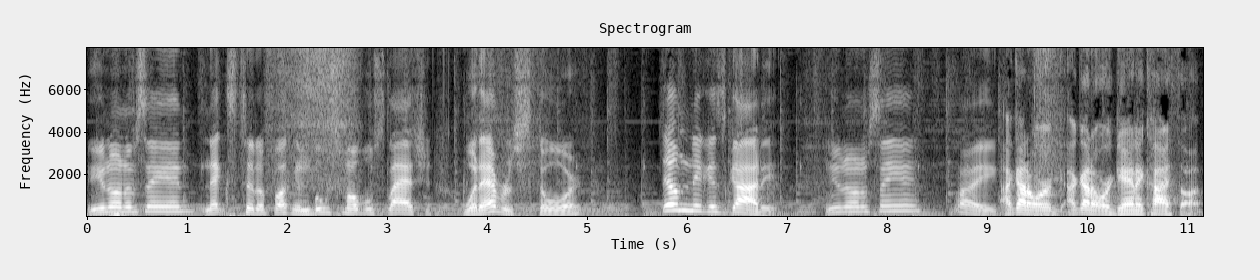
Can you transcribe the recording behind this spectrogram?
You know what I'm saying? Next to the fucking Boost Mobile slash whatever store. Them niggas got it. You know what I'm saying? Like, I got a or- I got an organic high thought.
